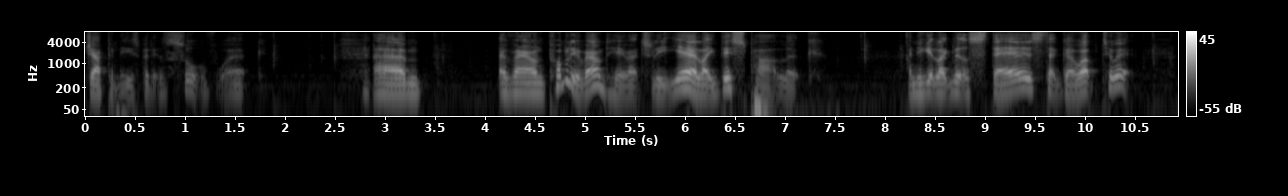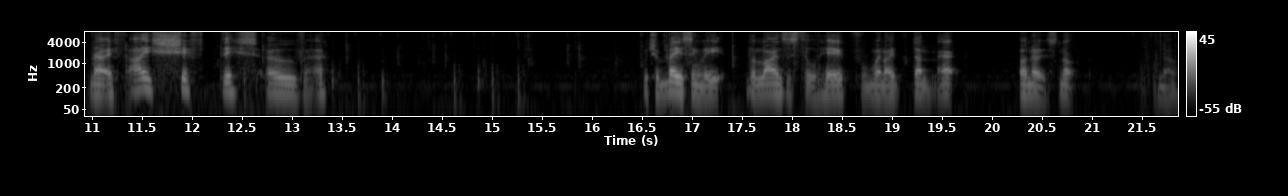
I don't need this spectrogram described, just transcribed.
Japanese, but it'll sort of work. Um, around, probably around here actually. Yeah, like this part, look. And you get like little stairs that go up to it. Now, if I shift this over, which amazingly, the lines are still here from when I'd done that. Oh no, it's not. No,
